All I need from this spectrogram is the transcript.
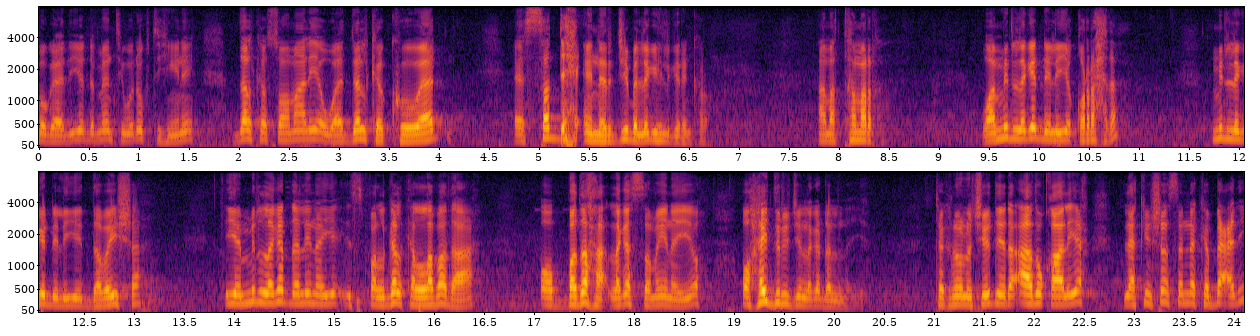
bogaadiyo dhammaantiin waad ogtihiine dalka soomaaliya waa dalka koowaad ee saddex enerjiba laga hilgarin karo. Ama tamar. Waa mid laga dheliyey qoraxda mid laga dheliyey dabaysha iyo mid laga dhalinayo isfalgalka labadaa oo badaha laga samaynayo oo hydrogen laga dhalinayo. Teknolojiyaddeeda aada u qaaliya laakiin shan sanno ka bacdi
